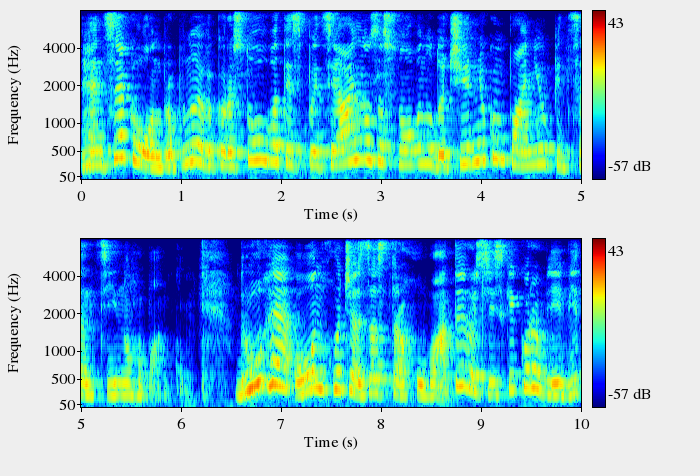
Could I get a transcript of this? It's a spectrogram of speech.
Генсек ООН пропонує використовувати спеціально засновану дочірню компанію підсанкційного банку. Друге, ООН хоче застрахувати російські кораблі від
